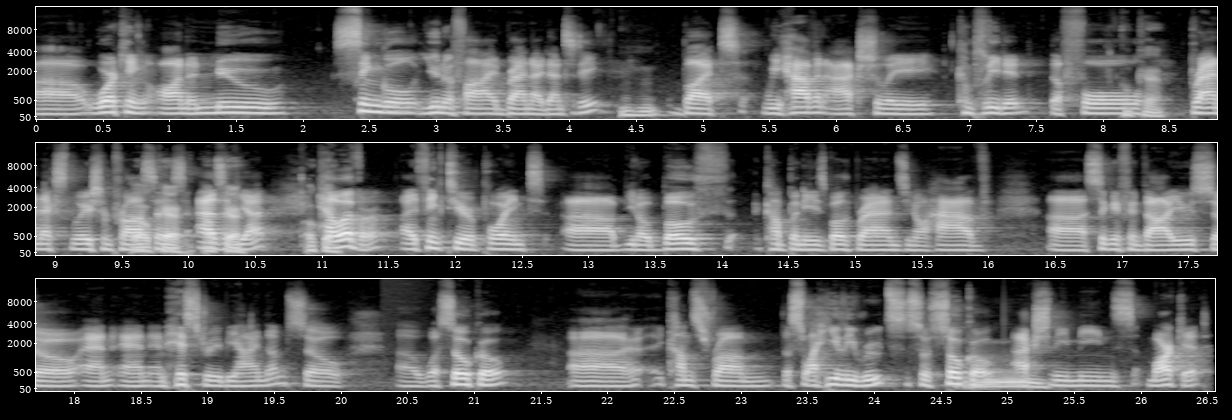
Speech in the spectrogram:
uh, working on a new single unified brand identity, Mm-hmm. but we haven't actually completed the full Okay. brand exploration process Okay, as of yet. okay. However, I think to your point, uh, you know, both companies, both brands, you know, have uh, significant value, so and and and history behind them. So uh, Wasoko. Uh, it comes from the Swahili roots. So Soko Mm. actually means market.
